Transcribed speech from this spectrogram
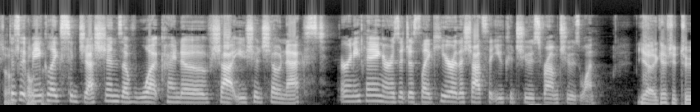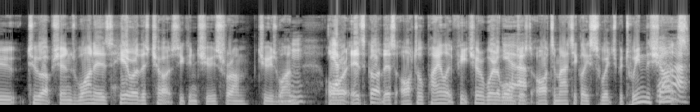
So Does it make like suggestions of what kind of shot you should show next or anything? Or is it just like, here are the shots that you could choose from, choose one? Yeah, it gives you two two options. One is here are the charts you can choose from. Choose one, Mm-hmm. or Yeah. it's got this autopilot feature where it will Yeah. just automatically switch between the shots.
